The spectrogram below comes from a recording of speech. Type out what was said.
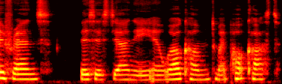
Hey friends, this is Jenny and welcome to my podcast.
